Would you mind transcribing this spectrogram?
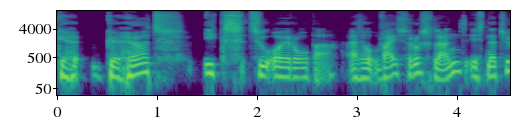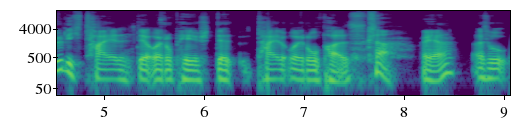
ge gehört X zu Europa. Also Weißrussland ist natürlich Teil der europäisch, der Teil Europas. Klar. Ja, also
